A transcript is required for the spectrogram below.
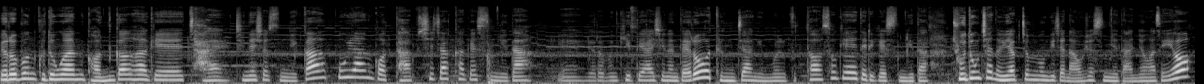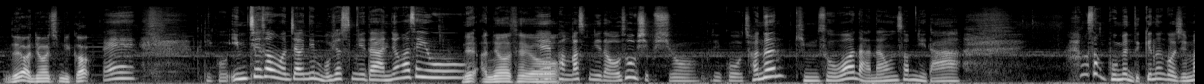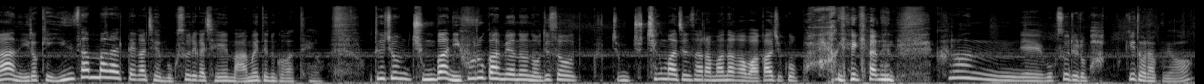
여러분 그동안 건강하게 잘 지내셨습니까? 뽀얀 거탑 시작하겠습니다. 예, 여러분 기대하시는 대로 등장인물부터 소개해드리겠습니다. 조동찬 의학 전문 기자 나오셨습니다. 안녕하세요. 네, 안녕하십니까? 네. 그리고 임채선 원장님 모셨습니다. 안녕하세요. 네, 안녕하세요. 네, 반갑습니다. 어서 오십시오. 그리고 저는 김소원 아나운서입니다. 항상 보면 느끼는 거지만 이렇게 인사말 할 때가 제 목소리가 제일 마음에 드는 것 같아요. 어떻게 좀 중반 이후로 가면은 어디서 그좀 주책 맞은 사람 하나가 와가지고 막 얘기하는 그런 예, 목소리로 바뀌더라고요.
